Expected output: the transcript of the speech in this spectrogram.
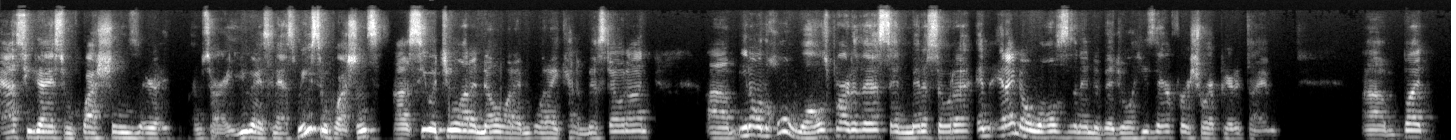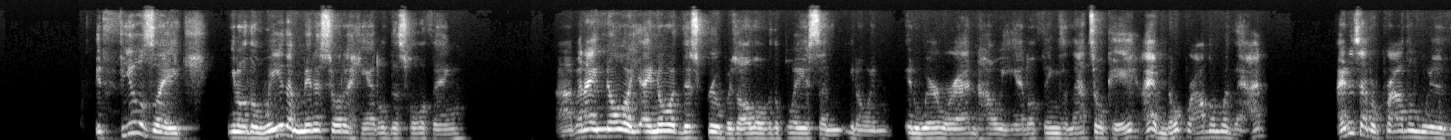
ask you guys some questions. Or I'm sorry, you guys can ask me some questions. Uh, see what you want to know, what I what I kind of missed out on. Um, you know, the whole Walz part of this in Minnesota, and, and I know Walz is an individual, he's there for a short period of time. Um, but it feels like, you know, the way that Minnesota handled this whole thing, um, and I know I know this group is all over the place and you know and, and where we're at and how we handle things, and that's okay. I have no problem with that. I just have a problem with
